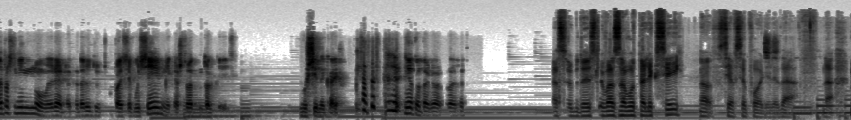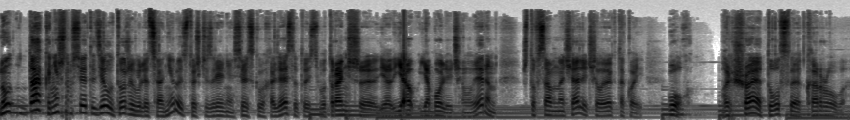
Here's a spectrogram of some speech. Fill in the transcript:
Ну, просто не, ну, реально, когда люди покупают себе гусей, мне кажется, в этом только есть. Гусиный кайф. Нету такого. Особенно если вас зовут Алексей. Ну, все все поняли, да. да. Ну, да, конечно, все это дело тоже эволюционирует с точки зрения сельского хозяйства. То есть вот раньше, я, я, я более чем уверен, что в самом начале человек такой, ох, большая толстая корова.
